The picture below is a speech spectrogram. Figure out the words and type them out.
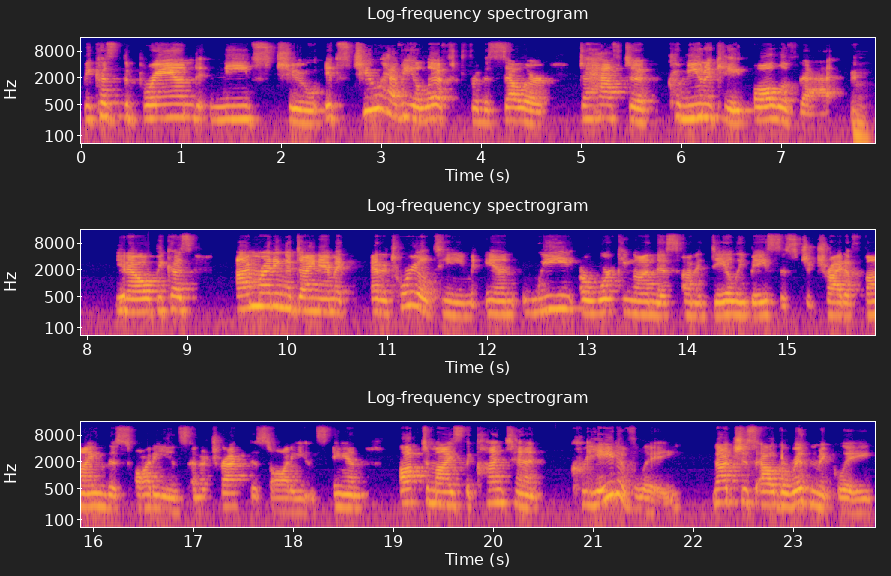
because the brand needs to, it's too heavy a lift for the seller to have to communicate all of that, mm. you know, because I'm running a dynamic editorial team and we are working on this on a daily basis to try to find this audience and attract this audience and optimize the content creatively not just algorithmically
